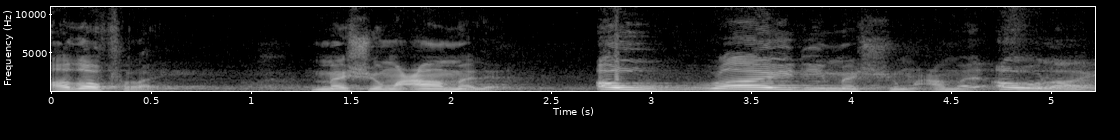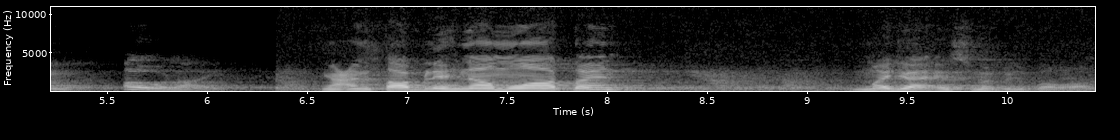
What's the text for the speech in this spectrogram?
أظفره مشي معاملة. أو رايد يمشي معاملة. أو رايد أو رايد. يعني طاب لهنا مواطن ما جاء اسمه بالبوابة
